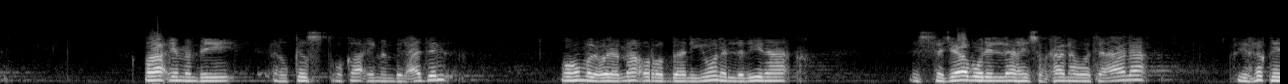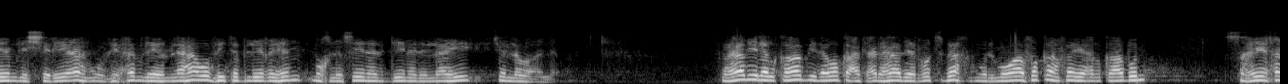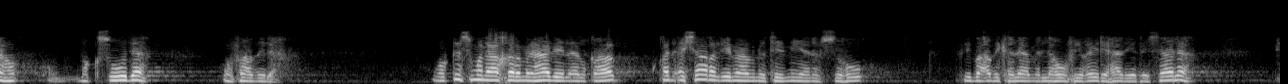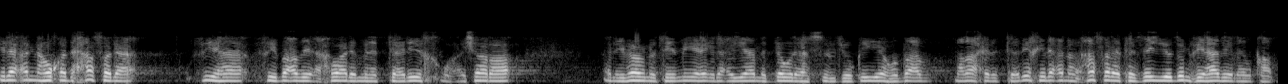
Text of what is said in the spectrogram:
قائما بالقسط وقائما بالعدل وهم العلماء الربانيون الذين استجابوا لله سبحانه وتعالى في فقههم للشريعة وفي حملهم لها وفي تبليغهم مخلصين الدين لله جل وعلا. فهذه الألقاب إذا وقعت على هذه الرتبة والموافقة فهي ألقاب صحيحة مقصودة وفاضلة. وقسم آخر من هذه الألقاب قد أشار الإمام ابن تيمية نفسه في بعض كلام له في غير هذه الرسالة إلى أنه قد حصل فيها في بعض أحوال من التاريخ وأشار الإمام ابن تيمية إلى أيام الدولة السلجوقية وبعض مراحل التاريخ إلى أنه حصل تزيد في هذه الألقاب.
